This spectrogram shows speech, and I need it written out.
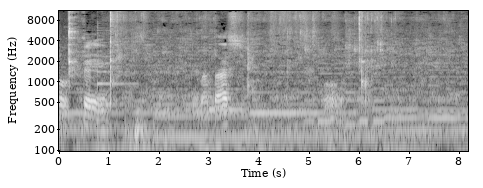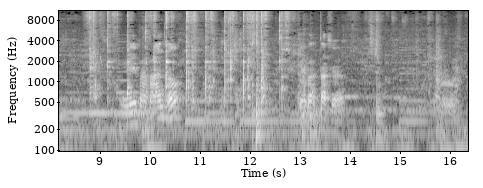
Oke batas oh. ini bahan-bahan toh ini batas ya oh.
